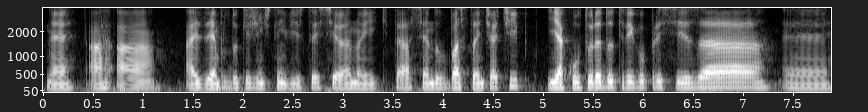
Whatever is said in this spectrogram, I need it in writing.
né? A, a, a, exemplo do que a gente tem visto esse ano aí, que está sendo bastante atípico. E a cultura do trigo precisa é,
